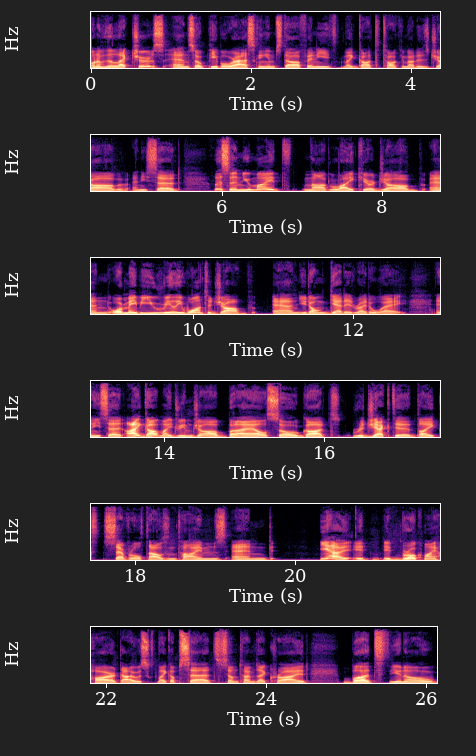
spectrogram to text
one of the lectures, and so people were asking him stuff, and he like got to talking about his job, and he said, listen you might not like your job and or maybe you really want a job and you don't get it right away. And he said i got my dream job but i also got rejected like several thousand times and yeah it it broke my heart. I was like upset. Sometimes i cried but you know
